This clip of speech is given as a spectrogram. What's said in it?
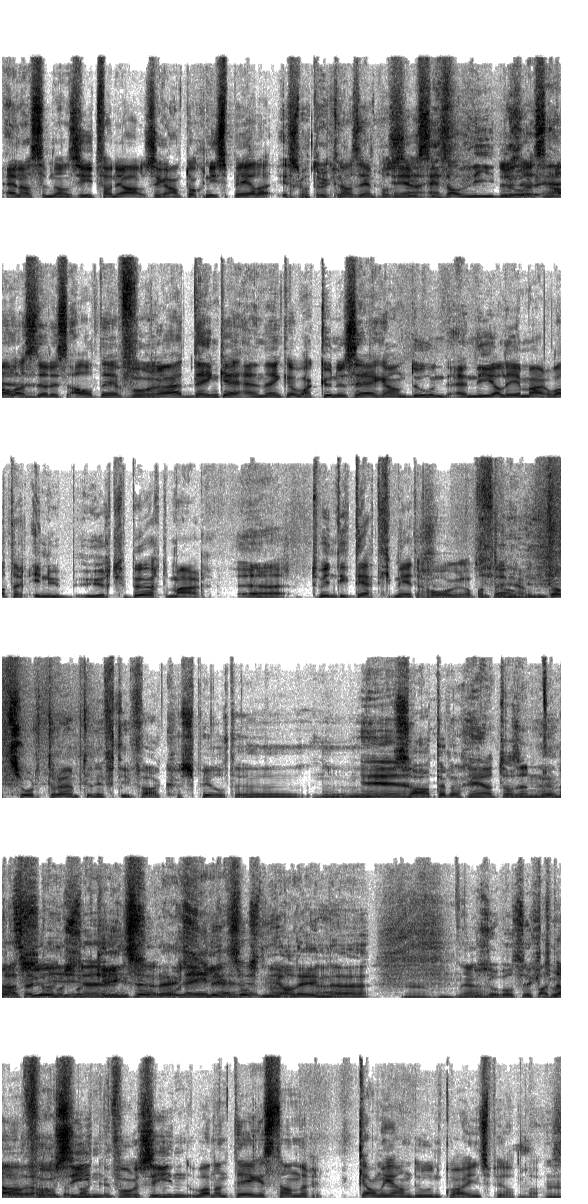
En als hij dan ziet van ja, ze gaan toch niet spelen, is hij terug naar zijn positie. Ja, hij zal niet dus door- dat is ja. alles. Dat is altijd vooruitdenken en denken wat kunnen zij gaan doen. En niet alleen maar wat er in uw buurt gebeurt, maar eh 20, 30 meter hoger op een Ja, touw. In dat soort ruimte heeft hij vaak gespeeld. Hè. Eh, Ja, ja. Zaterdag. Ja, het was een wedstrijd natuurlijk, ja. Links, rechts, was niet ja. alleen... eh, Ja. Dus dat was echt maar wel daar eh, voorzien wat een tegenstander kan gaan doen qua inspeelplaats.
